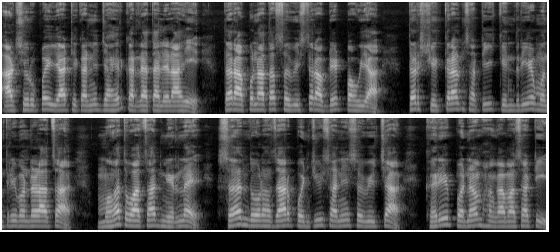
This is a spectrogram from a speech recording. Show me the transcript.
आठशे रुपये या ठिकाणी जाहीर करण्यात आलेला आहे. तर आपण आता सविस्तर अपडेट पाहूया. तर शेतकऱ्यांसाठी केंद्रीय मंत्रिमंडळाचा महत्त्वाचा निर्णय सन दोन हजार पंचवीस आणि सव्वीसच्या खरीप हंगामासाठी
